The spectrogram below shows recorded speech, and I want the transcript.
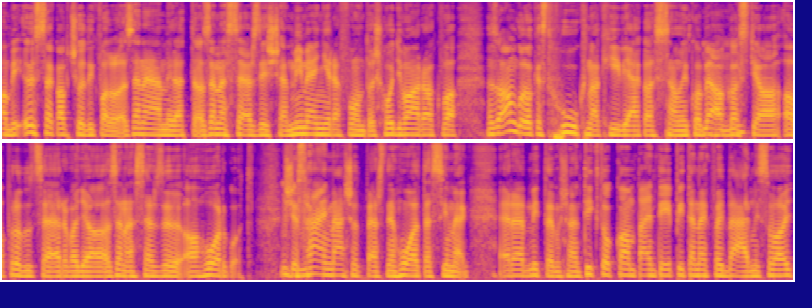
ami összekapcsolódik valahol a zeneelmélettel, a zeneszerzéssel, mi mennyire fontos, hogy van rakva. Az angolok ezt hooknak hívják azt hiszem, amikor Mhm. beakasztja a producer vagy a zeneszerző a horgot. És Mhm. ez hány másodpercnél hol teszi meg. Erre mit tudom, most TikTok kampányt építenek, vagy bármi, szóval, hogy,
